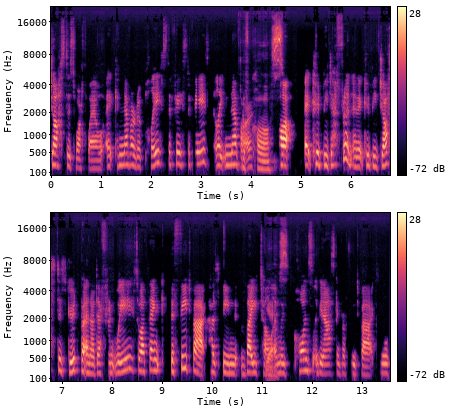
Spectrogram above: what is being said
just as worthwhile. It can never replace the face to face, like never. Of course. But it could be different and it could be just as good but in a different way so i think the feedback has been vital yes. and we've constantly been asking for feedback so,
